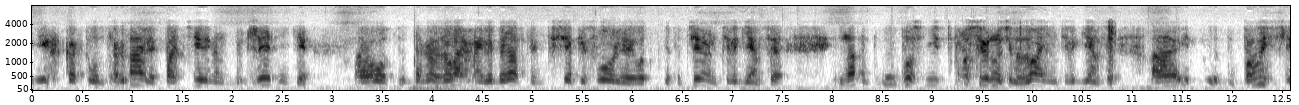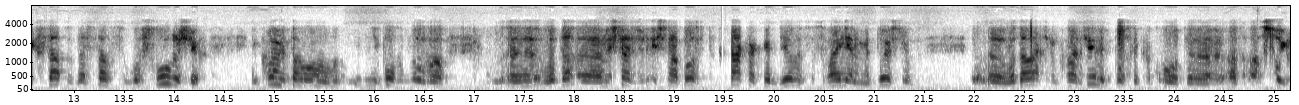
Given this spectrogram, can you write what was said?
их как-то вот загнали под термин бюджетники, а вот так называемые либерасты все присвоили вот этот термин интеллигенция. Надо просто не просто вернуть им звание интеллигенции, а повысить их статус до статуса госслужащих. И кроме того, вот, неплохо было бы э, э, решать жилищный вопрос так, как это делается с военными. То есть вот, выдавать им квартиры после какого-то э, отстой.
